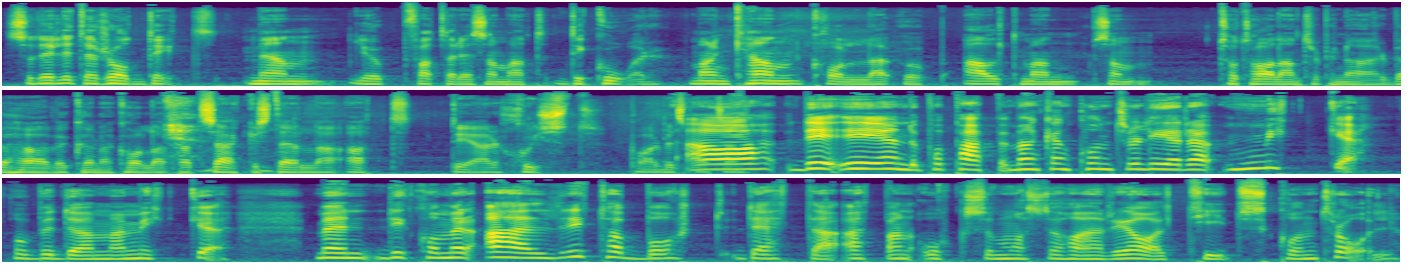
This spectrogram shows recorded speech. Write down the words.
Så det är lite råddigt men jag uppfattar det som att det går. Man kan kolla upp allt man som totalentreprenör behöver kunna kolla för att säkerställa att det är schysst på arbetsplatsen? Ja, det är ändå på papper. Man kan kontrollera mycket och bedöma mycket. Men det kommer aldrig ta bort detta att man också måste ha en realtidskontroll.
